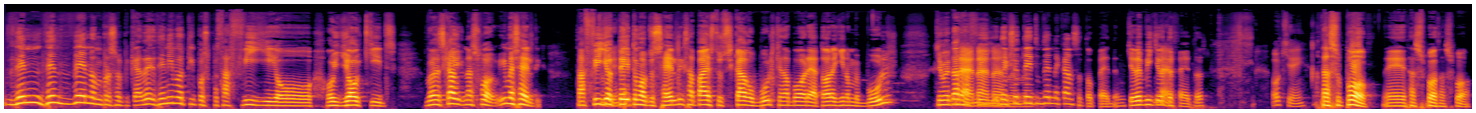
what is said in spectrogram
δεν, δεν δένομαι προσωπικά. Δεν, δεν είμαι ο τύπος που θα φύγει ο, ο Jokic. Βασικά, να σου πω, είμαι Celtic. Θα φύγει Οκ. ο Tatum από τους Celtics, θα πάει στους Chicago Bulls και θα πω: Ωραία, τώρα γίνομαι Bulls. Και μετά Ναι, θα ναι, φύγει. ναι, Εντάξει, ναι, ο ναι. Tatum δεν είναι καν στο top 5 μου και δεν μπήκε Ναι. ούτε φέτος. Οκ. Θα σου πω, ε, θα σου πω, θα σου πω.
